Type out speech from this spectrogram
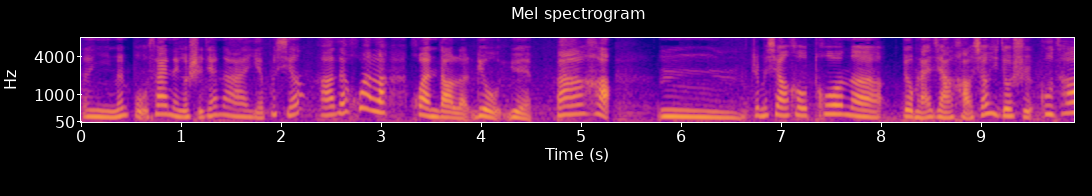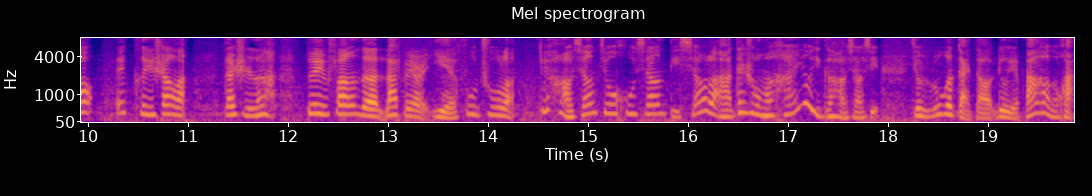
嗯，你们补赛那个时间呢也不行啊，再换了，换到了六月八号。嗯，这么向后拖呢，对我们来讲，好消息就是顾操哎可以上了，但是呢，对方的拉斐尔也复出了。这好像就互相抵消了啊！但是我们还有一个好消息，就如果改到六月八号的话，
